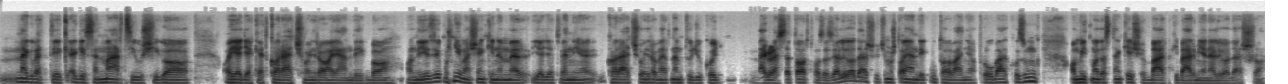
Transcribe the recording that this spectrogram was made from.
megvették egészen márciusig a, a jegyeket karácsonyra ajándékba a nézők. Most nyilván senki nem mer jegyet venni karácsonyra, mert nem tudjuk, hogy meg lesz-e tartva az az előadás, úgyhogy most ajándék utalványjal próbálkozunk, amit majd aztán később bárki bármilyen előadásra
